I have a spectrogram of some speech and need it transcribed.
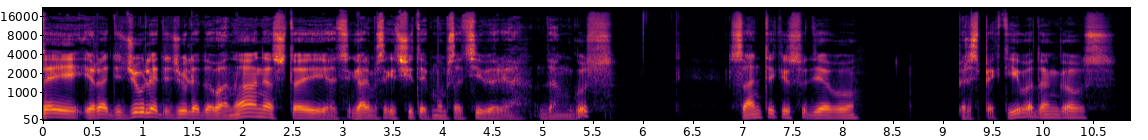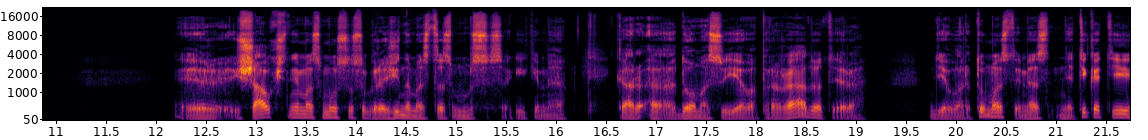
Tai yra didžiulė, didžiulė dovana, nes štai, galim sakyti, šitaip mums atsiveria dangus, santykis su Dievu, perspektyva dangaus ir išaukštinimas mūsų, sugražinamas tas mums, sakykime, ką Adomas su Jėva prarado, tai yra Dievo artumas, tai mes ne tik, kad jį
